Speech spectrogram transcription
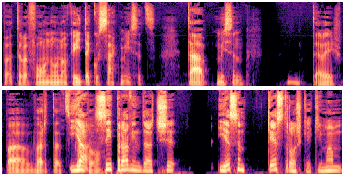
pa telefon, uno, kaj itak vsak mesec. Ta, mislim, da veš, pa vrtac. Pa Ja, to. sej pravim, da če jaz sem te stroške, ki imam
